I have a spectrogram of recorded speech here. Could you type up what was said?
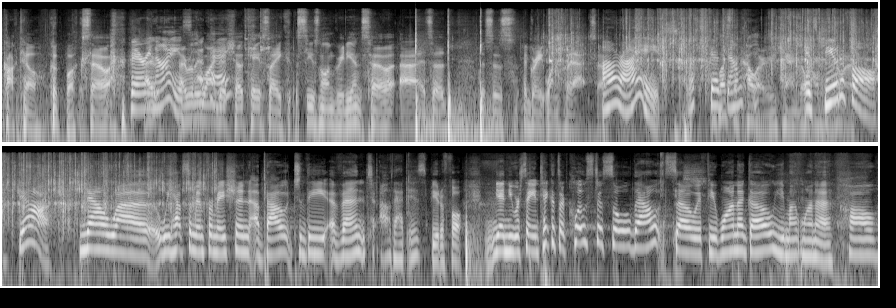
cocktail cookbook. So very I, nice. I really okay. wanted to showcase like seasonal ingredients. So uh, it's a this is a great one for that. So. All right, let's get Plus down. the color, you can't go. It's beautiful. Yeah. Now uh, we have some information about the event. Oh, that is beautiful. And you were saying tickets are close to sold out. So if you want to go, you might want to call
